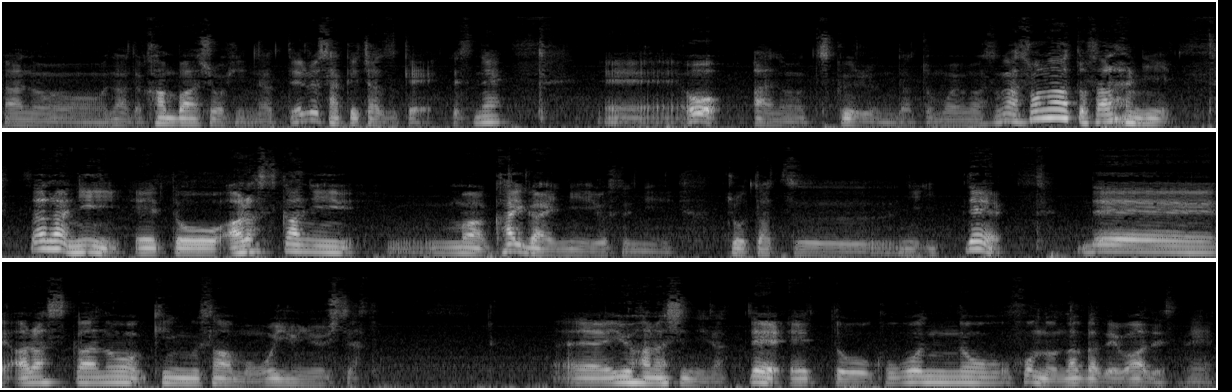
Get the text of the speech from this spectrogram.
あの、なんだ、看板商品になっている鮭茶漬けですね。えー、を、あの、作るんだと思いますが、その後さらに、さらに、えっ、ー、と、アラスカに、まあ、海外に、要するに、調達に行って、で、アラスカのキングサーモンを輸入したと。えー、いう話になって、えっ、と、ここの本の中ではですね、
